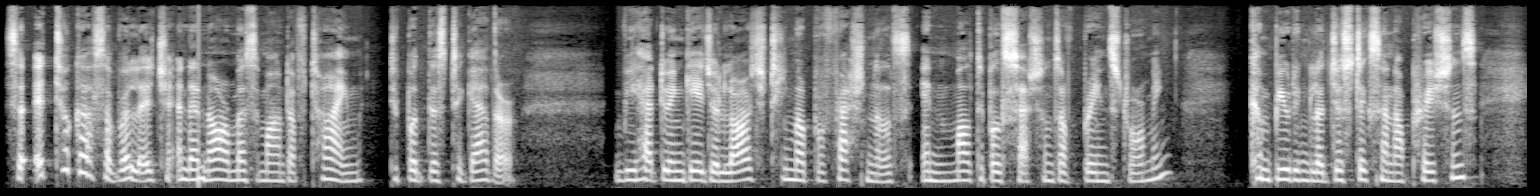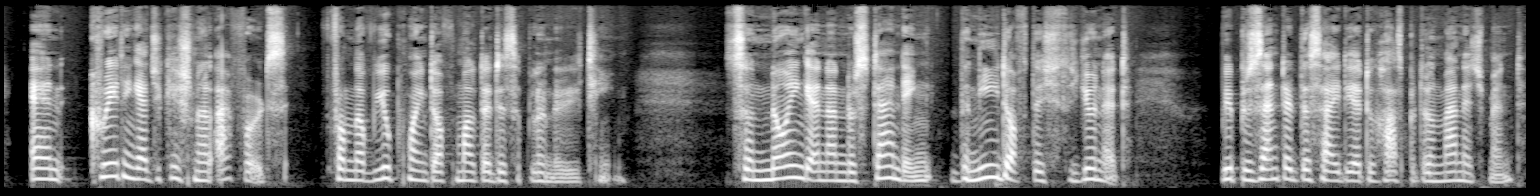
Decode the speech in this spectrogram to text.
So it took us a village and enormous amount of time to put this together. We had to engage a large team of professionals in multiple sessions of brainstorming, computing logistics and operations, and creating educational efforts from the viewpoint of multidisciplinary team. So knowing and understanding the need of this unit, we presented this idea to hospital management.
